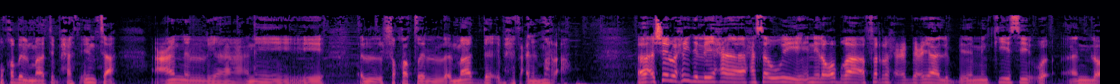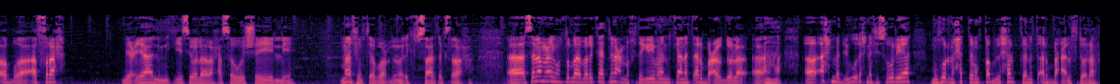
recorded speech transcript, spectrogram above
وقبل ما تبحث انت عن يعني فقط المادة ابحث عن المرأة. آه، الشيء الوحيد اللي حسويه إني لو أبغى أفرح بعيالي من كيسي و... إني لو أبغى أفرح بعيالي من كيسي ولا راح أسوي الشيء اللي ما فهمت يا أبو عبد الملك إيش صارتك صراحة. آه السلام عليكم ورحمة الله وبركاته، نعم أخي تقريبا كانت 4 دولار. آه آه أحمد بيقول إحنا في سوريا مهورنا حتى من قبل الحرب كانت 4000 دولار.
